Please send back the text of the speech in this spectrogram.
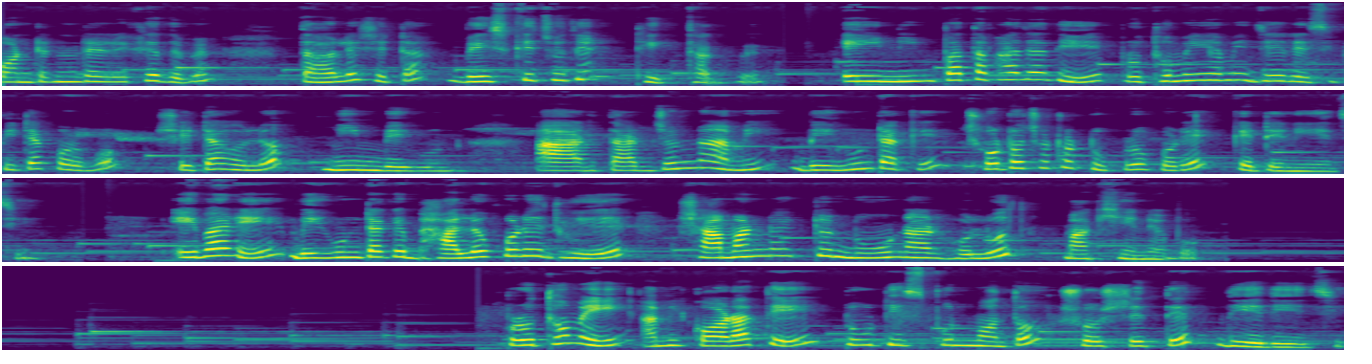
কন্টেনারে রেখে দেবেন, তাহলে সেটা বেশ কিছুদিন ঠিক থাকবে। এই নিম পাতা ভাজা দিয়ে প্রথমেই আমি যে রেসিপিটা করব, সেটা হলো নিম বেগুন। আর তার জন্য আমি বেগুনটাকে ছোট ছোট টুকরো করে কেটে নিয়েছি। এবারে বেগুনটাকে ভালো করে ধুয়ে সামান্য একটু নুন আর হলুদ মাখিয়ে নেব। প্রথমেই আমি কড়াতে টু টিস্পুন মতো সর্ষের তেল দিয়ে দিয়েছি।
